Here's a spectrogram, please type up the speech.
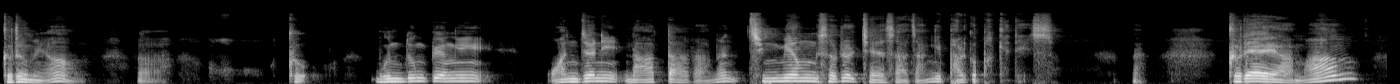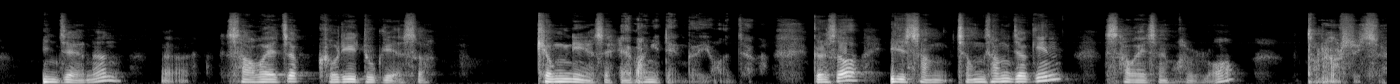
그러면 어, 그 문둥병이 완전히 나았다라는 증명서를 제사장이 발급하게 돼 있어. 네. 그래야만 이제는 어, 사회적 거리두기에서 격리에서 해방이 된 거예요, 환자가. 그래서 일상, 정상적인 사회생활로 돌아갈 수 있어요.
